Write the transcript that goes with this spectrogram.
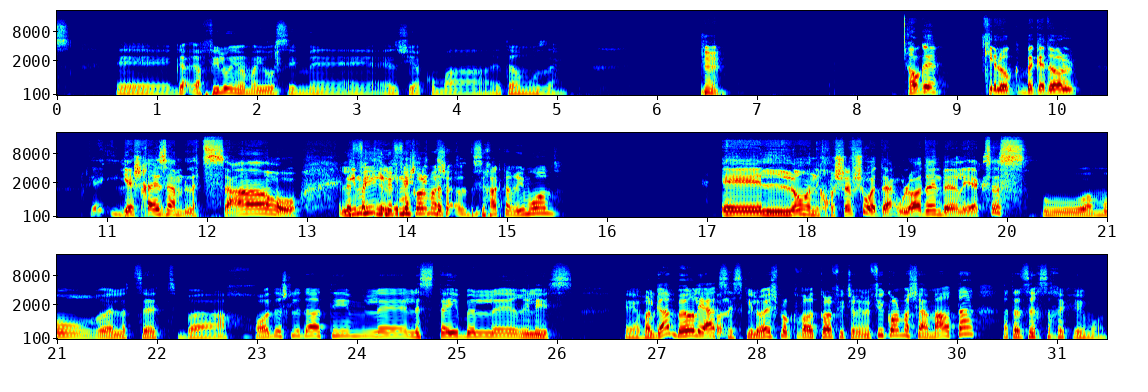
אפילו אם הם היו עושים איזושהי עקומה יותר מאוזנת. אוקיי, כאילו בגדול יש לך איזה המלצה או לפי, אם, לפי אם כל מה ש... שיחקת רימוולד? אה, לא אני חושב שהוא עדיין הוא לא עדיין ב-early access הוא אמור לצאת בחודש לדעתי לסטייבל ריליס אה, אבל גם ב-early access כאילו יש לו כבר את כל הפיצ'רים לפי כל מה שאמרת אתה צריך לשחק RimWorld.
